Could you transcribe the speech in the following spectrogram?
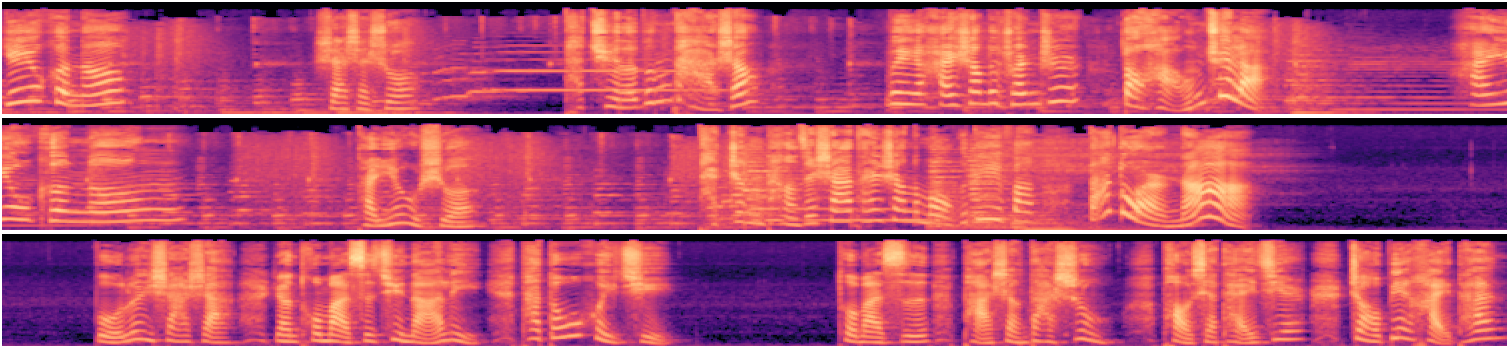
也有可能。莎莎说，他去了灯塔上，为海上的船只导航去了。还有可能，他又说，他正躺在沙滩上的某个地方打盹儿呢。不论莎莎让托马斯去哪里，他都会去。托马斯爬上大树，跑下台阶，找遍海滩，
